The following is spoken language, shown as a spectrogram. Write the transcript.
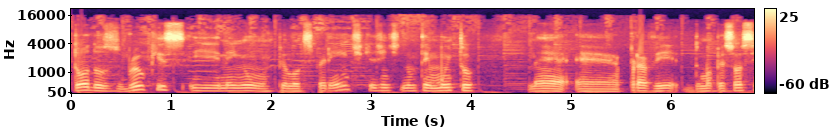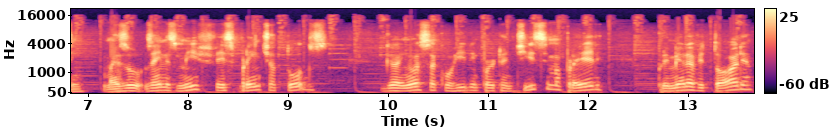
todos os rookies e nenhum piloto experiente, que a gente não tem muito né, é, para ver de uma pessoa assim. Mas o Zane Smith fez frente a todos, ganhou essa corrida importantíssima para ele, primeira vitória,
